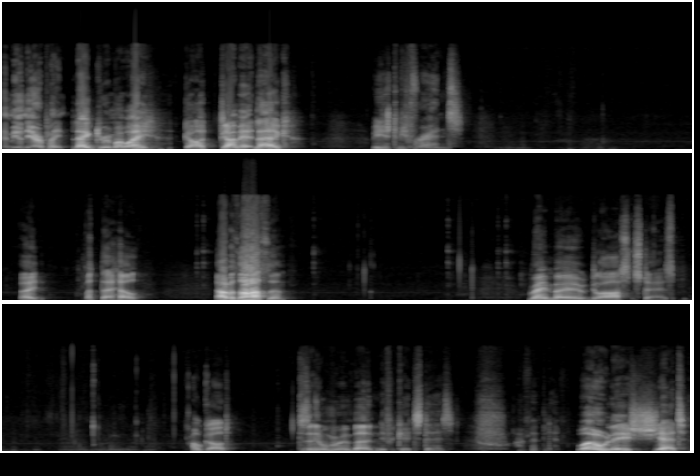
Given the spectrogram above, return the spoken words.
Let me on the airplane. Leg, you're in my way. God damn it, leg. We used to be friends. Right? What the hell? That was awesome. Rainbow glass stairs. Oh god. Does anyone remember Nifigate stairs? I remember them. Holy shit!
